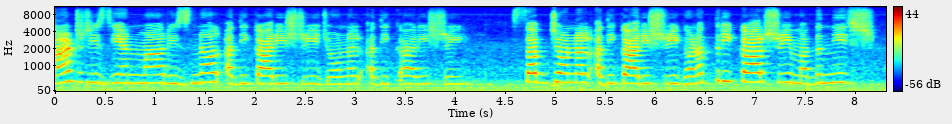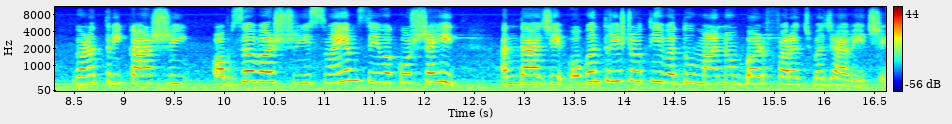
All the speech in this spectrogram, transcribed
આઠ રિજિયનમાં રિજનલ અધિકારી શ્રી, ઝોનલ અધિકારી શ્રી સબ ઝોનલ અધિકારી શ્રી, ગણતરીકાર શ્રી, મદનીશ ગણતરીકાર શ્રી, ઓબ્ઝર્વર શ્રી, સ્વયંસેવકો સહિત અંદાજે ઓગણત્રીસોથી વધુ માનવબળ ફરજ બજાવે છે.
